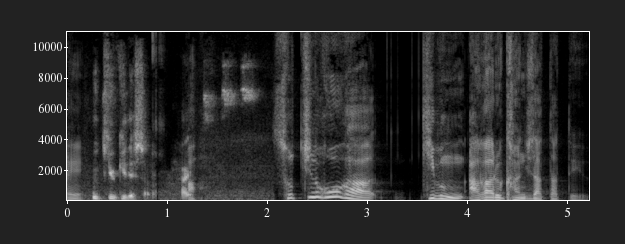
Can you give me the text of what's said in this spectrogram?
ええウキウキでしたね。はいあ。そっちの方が気分上がる感じだったっていう。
